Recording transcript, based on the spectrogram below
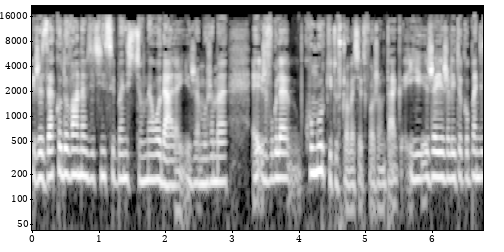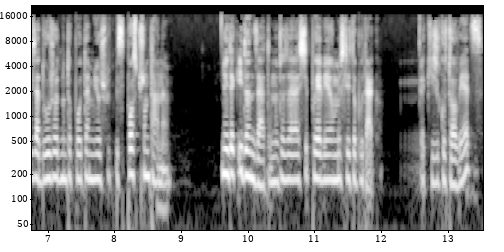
i że zakodowane w dzieciństwie będzie się ciągnęło dalej i że możemy, e, że w ogóle komórki tłuszczowe się tworzą, tak? I że jeżeli tego będzie za dużo, no to potem już jest posprzątane. No i tak idąc za tym, no to zaraz się pojawiają myśli typu tak, jakiś gotowiec?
